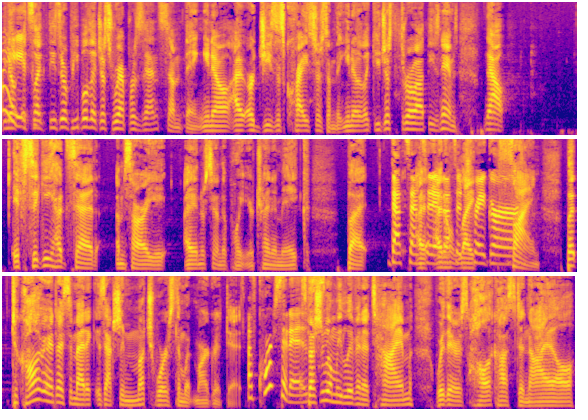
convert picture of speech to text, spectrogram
You know, Right. it's like these are people that just represent something. You know, I, or Jesus Christ or something. You know, like you just throw out these names. Now, if Siggy had said, "I'm sorry, I understand the point you're trying to make, but." That's sensitive. I That's don't a like, trigger. Fine, but to call her anti-Semitic is actually much worse than what Margaret did. Of course it is. Especially when we live in a time where there's Holocaust denial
